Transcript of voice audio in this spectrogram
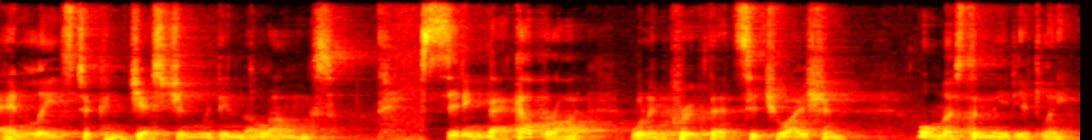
and leads to congestion within the lungs. Sitting back upright will improve that situation almost immediately.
